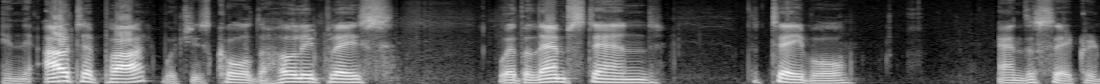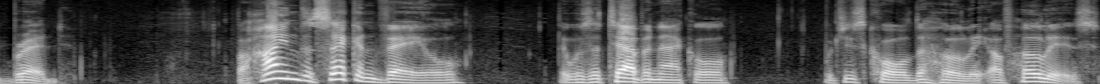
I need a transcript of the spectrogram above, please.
in the outer part, which is called the holy place, where the lampstand, the table, and the sacred bread. Behind the second veil, there was a tabernacle, which is called the Holy of Holies,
